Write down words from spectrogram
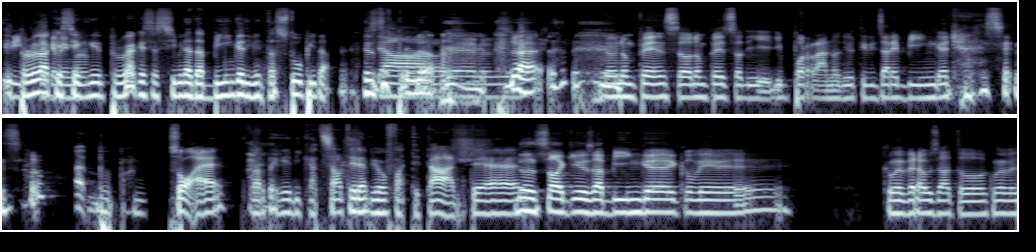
il problema, che vengono... se, il problema, è che se assimila da Bing diventa stupida. Questo no, è il problema. Vabbè, vabbè. Cioè... No, non penso, non penso di, di imporranno di utilizzare Bing, cioè nel senso... Eh, so, eh. Guarda che di cazzate ne abbiamo fatte tante, eh. Non so chi usa Bing come come verrà usato, come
